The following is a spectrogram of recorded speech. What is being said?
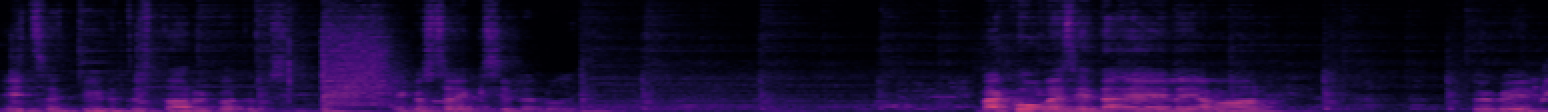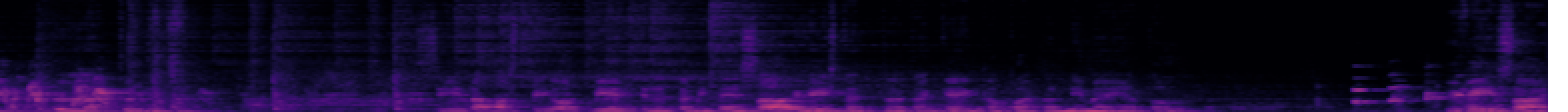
itsetyydytystarkoituksiin, niin kuin seksileluihin? Mä kuulin siitä eilen ja mä oon hyvin yllättynyt. Siitä asti olet miettinyt, että miten saa yhdistettyä tämän keikkapaikan nimen ja ton. Hyvin sai.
